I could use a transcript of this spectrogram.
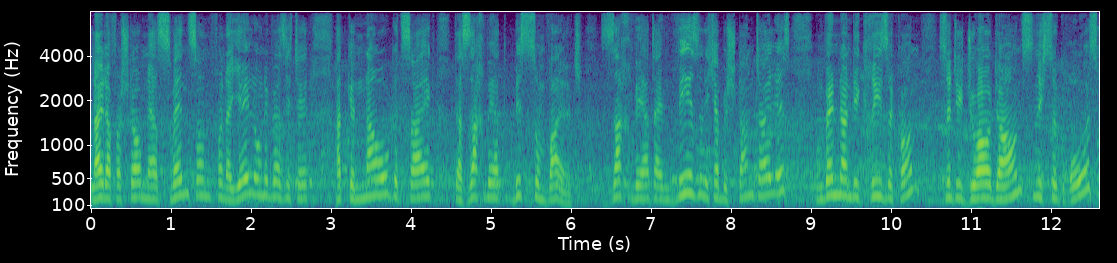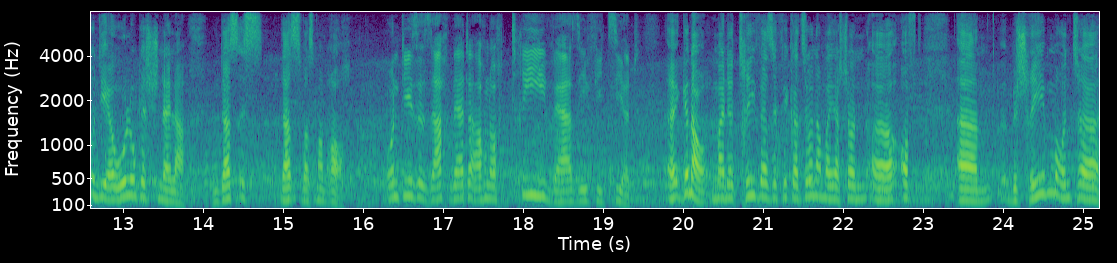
leider verstorbene Herr Svensson von der Yale-Universität hat genau gezeigt, dass Sachwert bis zum Wald, Sachwert ein wesentlicher Bestandteil ist. Und wenn dann die Krise kommt, sind die Drawdowns nicht so groß und die Erholung ist schneller. Und das ist das, was man braucht. Und diese Sachwerte auch noch triversifiziert. Äh, genau, meine Triversifikation haben wir ja schon äh, oft ähm, beschrieben. Und äh,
